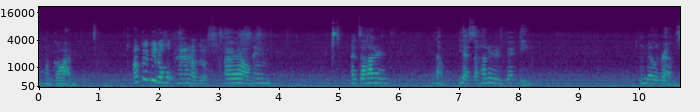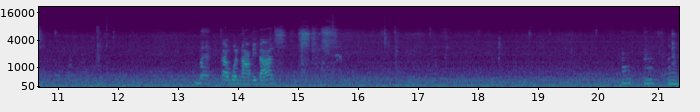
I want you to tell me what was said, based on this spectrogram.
oh my god. I could eat a whole pan of this. I know. Same. It's a hundred. No, yes, 150 milligrams. But that would not be bad. Mm, mm.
